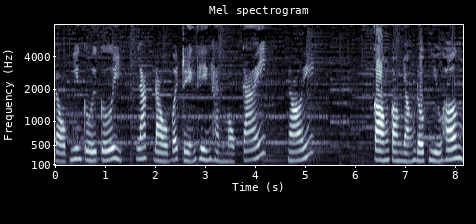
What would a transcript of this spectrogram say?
đột nhiên cười cười, lắc đầu với triển thiên hành một cái, nói Con còn nhận được nhiều hơn,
